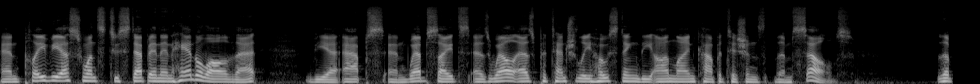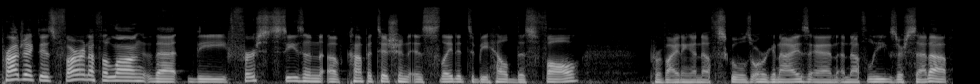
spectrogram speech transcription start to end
and PlayVS wants to step in and handle all of that via apps and websites, as well as potentially hosting the online competitions themselves. The project is far enough along that the first season of competition is slated to be held this fall, providing enough schools organize and enough leagues are set up.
